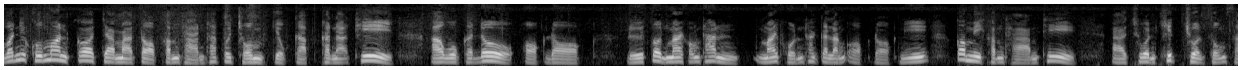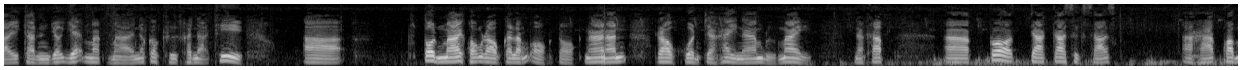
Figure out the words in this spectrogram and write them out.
วันนี้ครูม่อนก็จะมาตอบคำถามท่านผู้ชมเกี่ยวกับขณะที่อะโวคาโดออกดอก หรือต้นไม้ของท่านไม้ผลท่านกำลังออกดอกนี้ ก็มีคำถามที่ชวนคิดชวนสงสัยกันเยอะแยะมากมายนั่นก็คือขณะที่ต้นไม้ของเรากำลังออกดอกนั้น เราควรจะให้น้ำหรือไม่นะครับก็จากการศึกษาาหาความ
